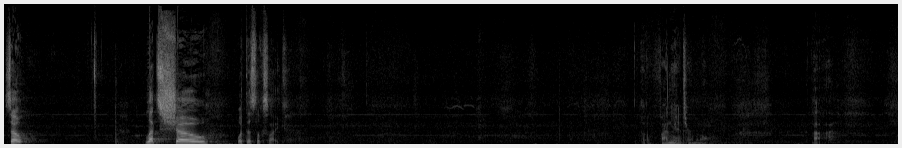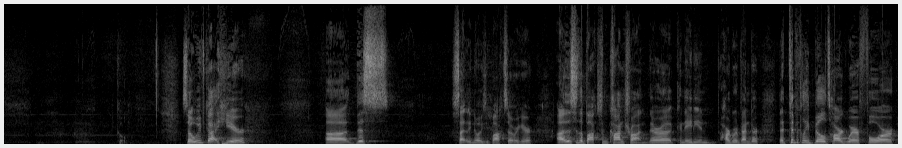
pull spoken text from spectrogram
So let's show what this looks like. Oh, find me a terminal. Ah. Cool. So we've got here uh, this slightly noisy box over here. Uh, this is the box from Kontron. They're a Canadian hardware vendor that typically builds hardware for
